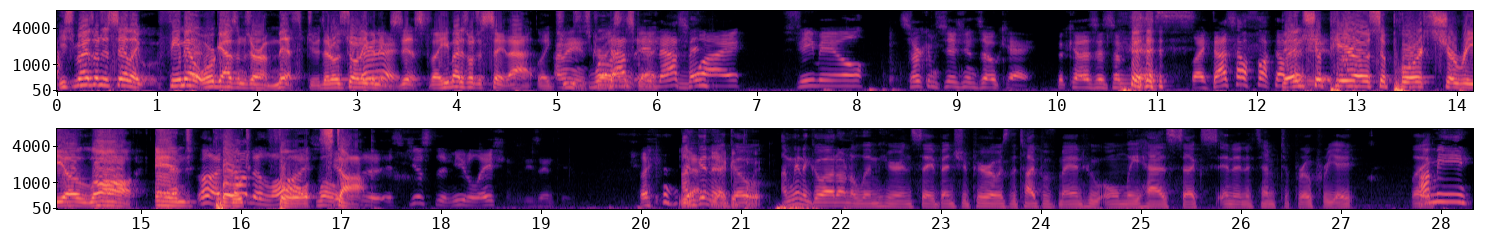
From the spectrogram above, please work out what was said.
he might as well just say like, female orgasms are a myth, dude. Those don't even Right. exist. Like he might as well just say that. Like I Jesus well, Christ, that's, this guy. and that's Ben- why female circumcision's okay because it's a myth. like that's how fucked up. Ben that is. Shapiro supports Sharia law. End Well, quote. not the law. Full it's just stop. the- it's just the mutilation that he's into. Like, Yeah, I'm gonna yeah, go. point. I'm gonna go out on a limb here and say Ben Shapiro is the type of man who only has sex in an attempt to procreate. Like, I mean,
